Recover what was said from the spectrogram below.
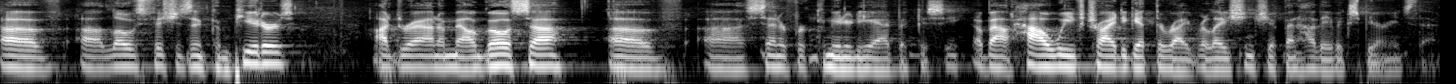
of uh, Loaves, Fishes, and Computers, Adriana Melgoza of uh, Center for Community Advocacy, about how we've tried to get the right relationship and how they've experienced that.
